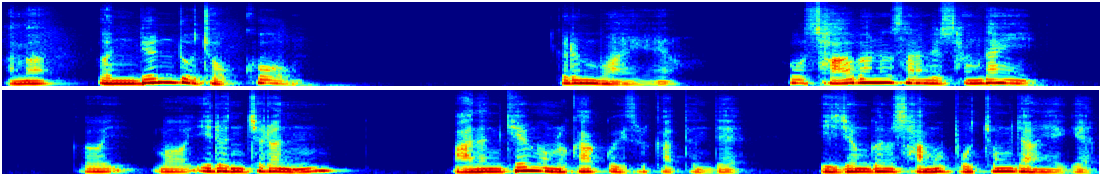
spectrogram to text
아마 언변도 좋고 그런 모양이에요. 그 사업하는 사람들이 상당히 그 뭐 이런저런 많은 경험을 갖고 있을 것 같은데 이정근 사무부총장에게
